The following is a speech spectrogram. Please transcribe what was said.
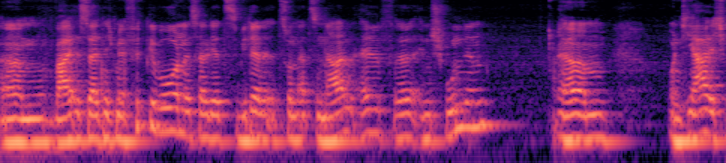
ähm, war, ist halt nicht mehr fit geworden, ist halt jetzt wieder zur Nationalelf äh, entschwunden. Ähm, und ja, ich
